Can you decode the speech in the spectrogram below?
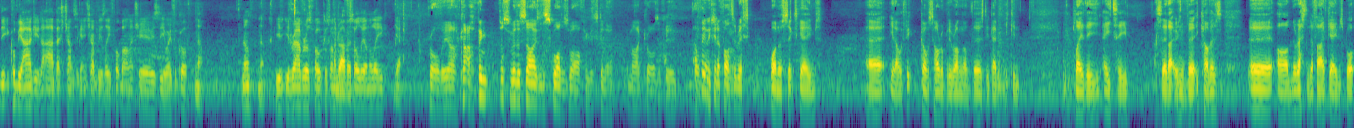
it could be argued that our best chance of getting Champions League football next year is the UEFA Cup. No. No, No. You- You'd rather us focus on rather- solely on the league. Yeah. Probably, yeah. I think just with the size of the squad as well, I think it's gonna, it might cause a few. I think we problems. can afford to risk one of six games. Uh, you know, if it goes horribly wrong on Thursday, then you can play the A team. I say that in inverted commas uh, on the rest of the five games. But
